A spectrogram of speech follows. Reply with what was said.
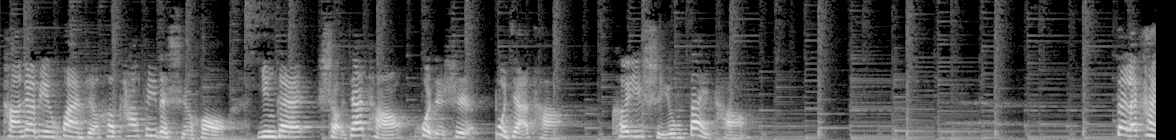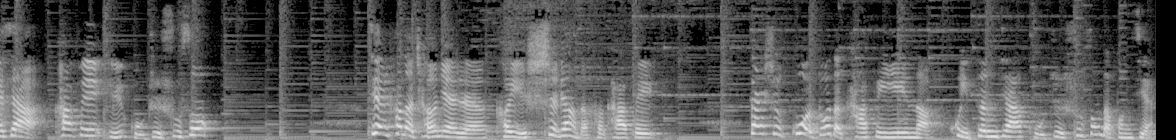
糖尿病患者喝咖啡的时候应该少加糖或者是不加糖，可以使用代糖。再来看一下咖啡与骨质疏松。健康的成年人可以适量的喝咖啡，但是过多的咖啡因呢会增加骨质疏松的风险。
